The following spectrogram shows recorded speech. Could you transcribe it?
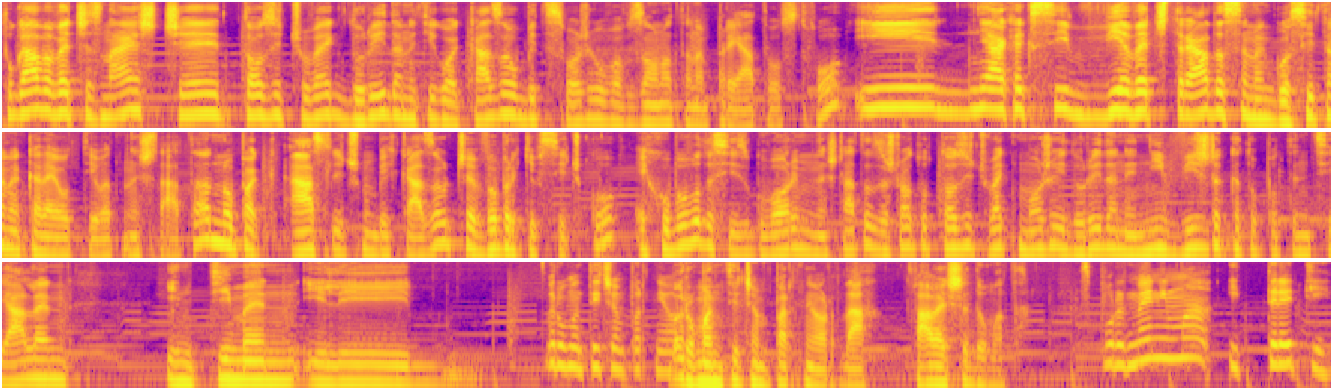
Тогава вече знаеш, че този човек, дори да не ти го е казал, би те сложил в зоната на приятелство. И някак си вие вече трябва да се нагласите на къде отиват нещата, но пък аз лично бих казал, че въпреки всичко е хубаво да си изговорим нещата, защото този човек може и дори да не ни вижда като потенциален интимен или... Романтичен партньор. Романтичен партньор, да. Това беше думата. Според мен има и трети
